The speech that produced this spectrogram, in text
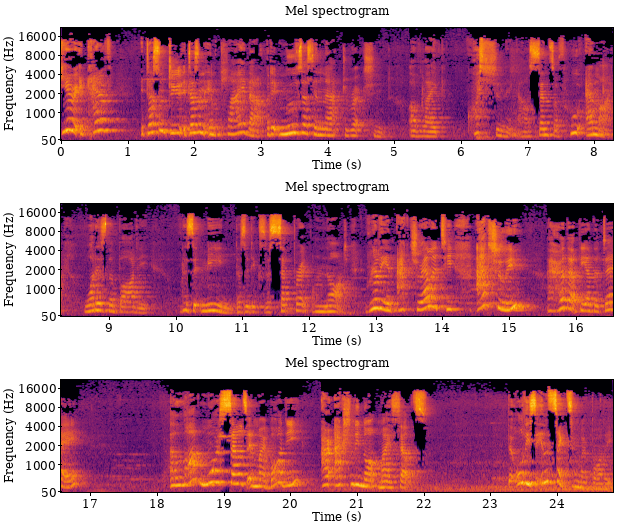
here it kind of it doesn't do it doesn't imply that, but it moves us in that direction of like questioning our sense of who am I? What is the body? What does it mean? Does it exist separate or not? Really, in actuality, actually, I heard that the other day. A lot more cells in my body are actually not my cells. There are all these insects in my body.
